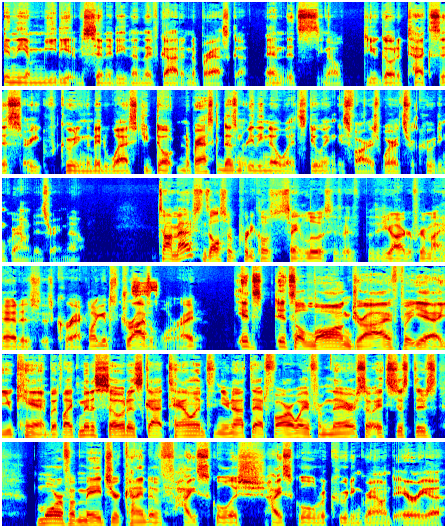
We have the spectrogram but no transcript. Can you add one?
in the immediate vicinity than they've got in Nebraska. And it's you know, do you go to Texas? Are you recruiting the Midwest? You don't. Nebraska doesn't really know what it's doing as far as where its recruiting ground is right now. Tom Madison's also pretty close to St. Louis, if, if the geography in my head is, is correct. Like it's drivable, right? it's it's a long drive, but yeah, you can. But like Minnesota's got talent, and you're not that far away from there. So it's just there's more of a major kind of high schoolish high school recruiting ground area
